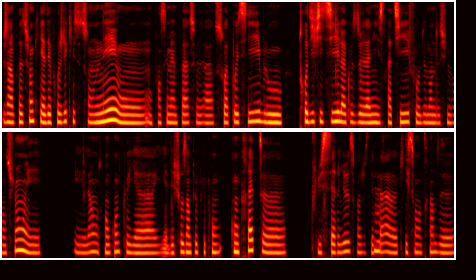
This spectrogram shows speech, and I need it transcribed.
j'ai l'impression qu'il y a des projets qui se sont nés où on ne pensait même pas que cela soit possible ou trop difficile à cause de l'administratif ou demandes de subventions. Et, et là, on se rend compte qu'il y a, il y a des choses un peu plus concrètes, euh, plus sérieuses, enfin, je sais mmh. pas, euh, qui sont en train de.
